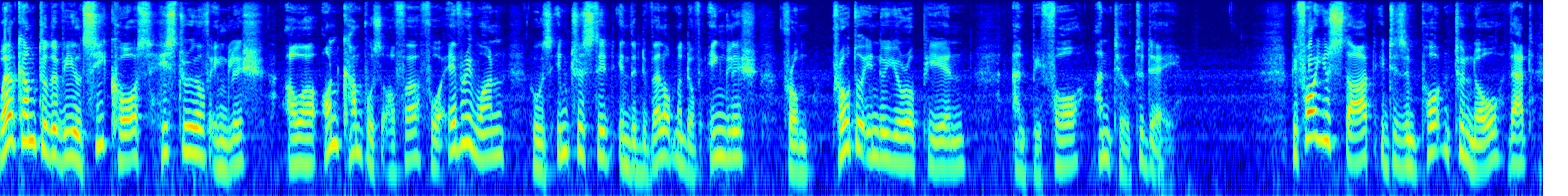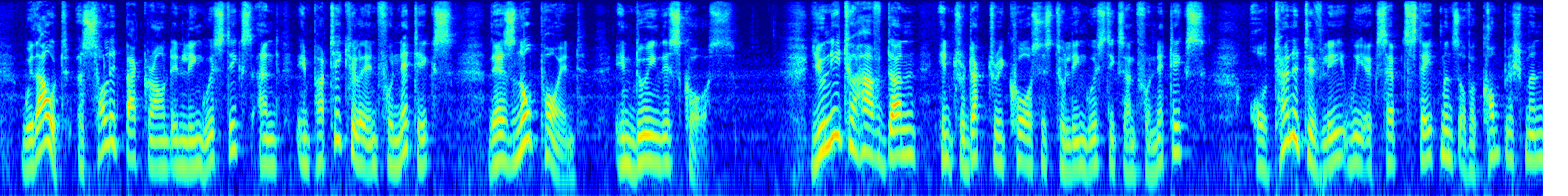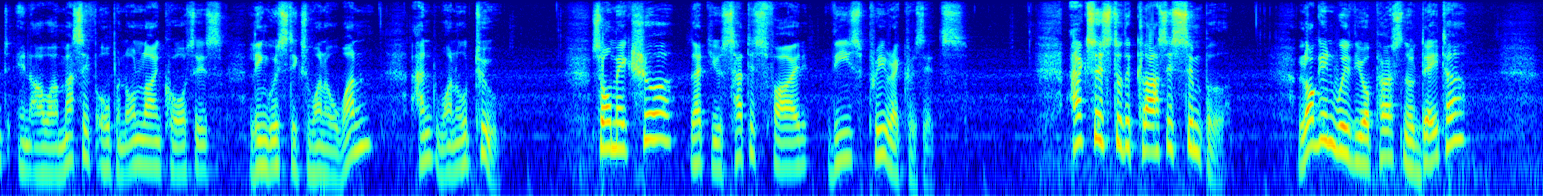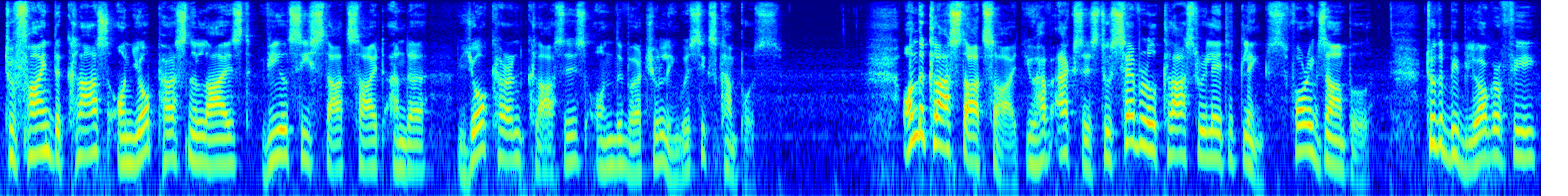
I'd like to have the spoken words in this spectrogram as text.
Welcome to the VLC course History of English, our on-campus offer for everyone who is interested in the development of English from Proto-Indo-European and before until today. Before you start, it is important to know that without a solid background in linguistics and in particular in phonetics, there's no point in doing this course. You need to have done introductory courses to linguistics and phonetics. Alternatively, we accept statements of accomplishment in our massive open online courses Linguistics 101 and 102. So make sure that you satisfy these prerequisites. Access to the class is simple. Log in with your personal data to find the class on your personalized VLC start site under your current classes on the Virtual Linguistics Campus. On the class start site, you have access to several class-related links, for example, to the bibliography,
